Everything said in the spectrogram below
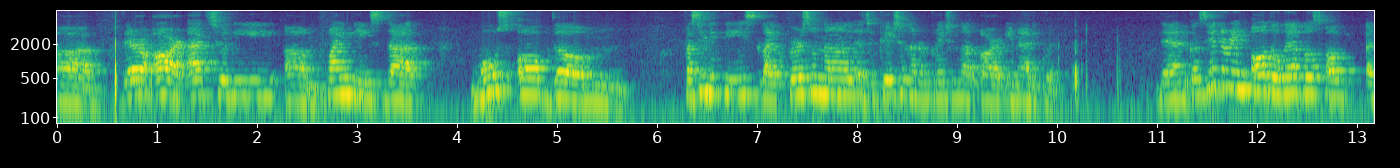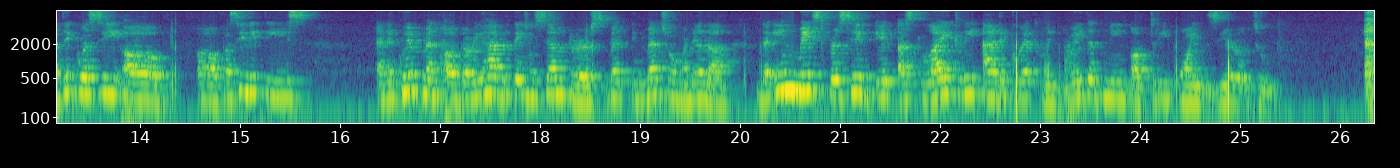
uh, there are actually um, findings that most of the um, facilities like personal, educational, and recreational are inadequate. Then considering all the levels of adequacy of uh, facilities and equipment of the rehabilitation centers met in Metro Manila, the inmates perceived it as slightly adequate with weighted mean of 3.02.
